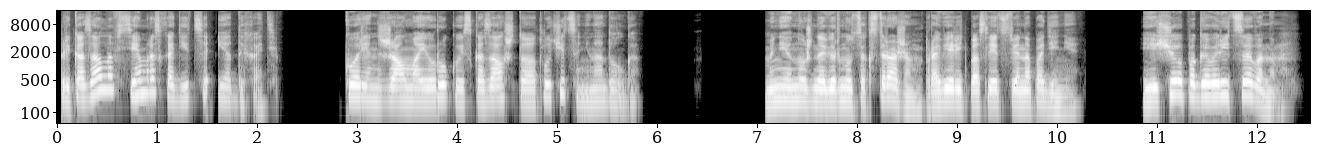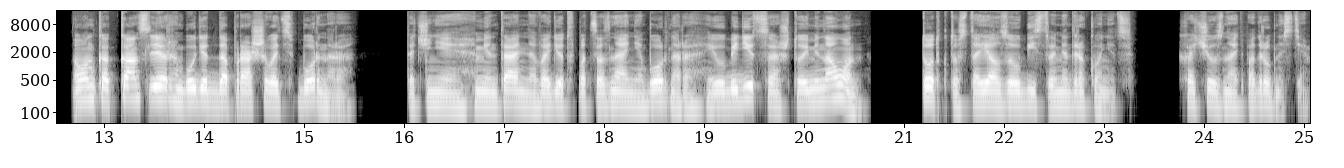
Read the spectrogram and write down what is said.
приказала всем расходиться и отдыхать. Корин сжал мою руку и сказал, что отлучиться ненадолго. «Мне нужно вернуться к стражам, проверить последствия нападения. Еще поговорить с Эваном. Он, как канцлер, будет допрашивать Борнера. Точнее, ментально войдет в подсознание Борнера и убедится, что именно он, тот, кто стоял за убийствами драконец. Хочу знать подробности».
